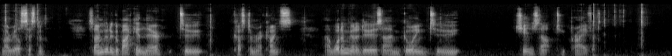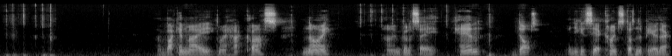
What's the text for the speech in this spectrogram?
my real system. So I'm going to go back in there to customer accounts and what I'm going to do is I'm going to change that to private. I'm back in my, my hack class. Now I'm going to say ken dot, and you can see accounts doesn't appear there.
